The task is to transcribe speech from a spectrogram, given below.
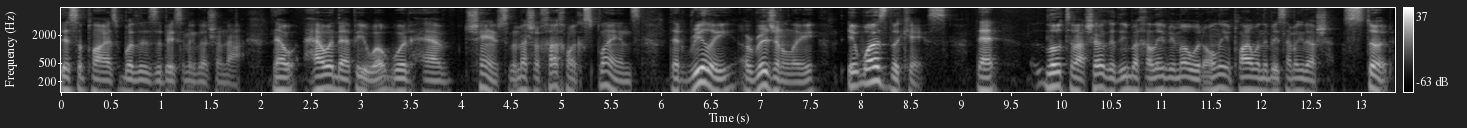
this applies whether there's a Beis Hamikdash or not. Now, how would that be? What would have changed? So the Meshech Chachma explains that really, originally, it was the case that Lo would only apply when the Beis Hamikdash stood.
